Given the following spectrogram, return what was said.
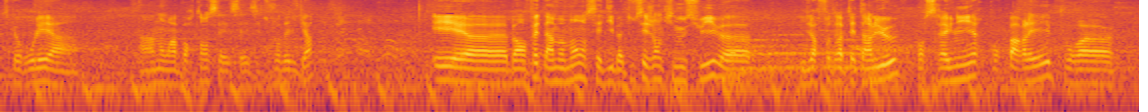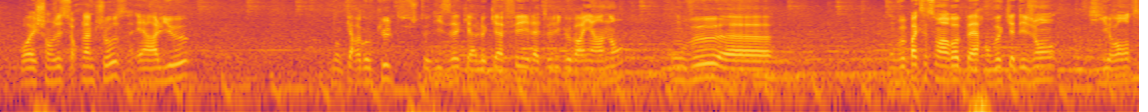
Parce que rouler à, un nombre important, c'est toujours délicat. Et euh, bah, en fait, à un moment, on s'est dit, bah, tous ces gens qui nous suivent, euh, il leur faudra peut-être un lieu pour se réunir, pour parler, pour, euh, pour échanger sur plein de choses. Et un lieu, donc Cargo Cult, je te disais qu'il y a le café et l'atelier ouvert il y a un an, qu'on veut, euh, on veut pas que ce soit un repère. On veut qu'il y ait des gens qui rentrent,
